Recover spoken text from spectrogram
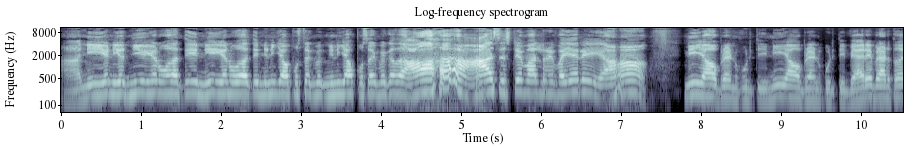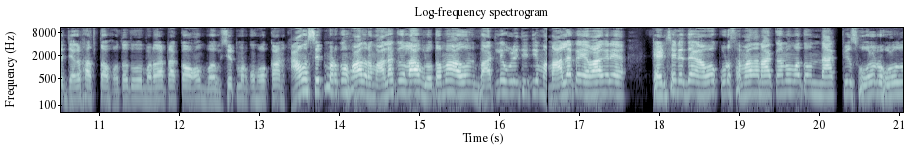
ಆ, ನೀ ಏನ್ ನೀ ಏನ್ ಓದತಿ ನೀ ಏನ್ ಓದತಿ ನಿನಗೆ ಯಾವ ಪುಸ್ತಕ ಬೇಕು ನಿನಗೆ ಯಾವ ಪುಸ್ತಕ ಬೇಕದ ಆ ಆ ಸಿಸ್ಟಮ್ ಅಲ್ರಿ ಬಯ್ಯರಿ ಆಹಾ. ನೀ ಯಾವ ಬ್ರ್ಯಾಂಡ್ ಕುಡ್ತಿ ನೀ ಯಾವ ಬ್ರ್ಯಾಂಡ್ ಕುಡ್ತಿ ಬೇರೆ ಬ್ರ್ಯಾಂಡ್ ತಂದ ಜಗಳ ಹತ್ತಾವ ಹೊತ್ತದು ಬಡದಾಟಕ್ಕ ಅವ್ ಸಿಟ್ ಮಾಡ್ಕೊಂಡ್ ಹೋಗ್ಕಾಣ ಅವ್ ಸಿಟ್ ಮಾಡ್ಕೊಂಡ್ ಹೋದ್ರ ಮಾಲಕ ಲಾಭ ಲೋತಮ್ಮ ಅದೊಂದ್ ಬಾಟ್ಲಿ ಉಳಿತೈತಿ. ಮಾಲಕ ಯಾವಾಗ್ರೆ ಟೆನ್ಷನ್ ಇದ್ದಾಗ ಅವ ಕೂಡ ಸಮಾಧಾನ ಹಾಕಾನು ಮತ್ತ ಒಂದ್ ನಾಲ್ಕು ಪೀಸ್ ಹೋಳರ್ ಹೋಳುದು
